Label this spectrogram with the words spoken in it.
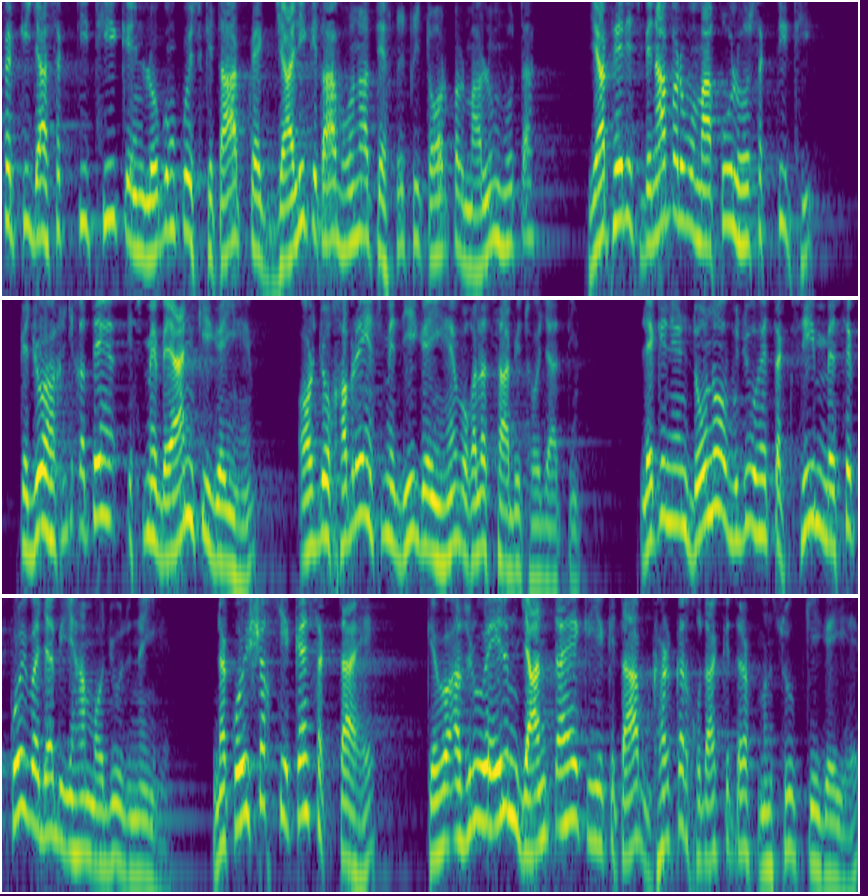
پر کی جا سکتی تھی کہ ان لوگوں کو اس کتاب کا ایک جعلی کتاب ہونا تحقیقی طور پر معلوم ہوتا، یا پھر اس بنا پر وہ معقول ہو سکتی تھی کہ جو حقیقتیں اس میں بیان کی گئی ہیں اور جو خبریں اس میں دی گئی ہیں وہ غلط ثابت ہو جاتی۔ لیکن ان دونوں وجوہ تقسیم میں سے کوئی وجہ بھی یہاں موجود نہیں ہے۔ نہ کوئی شخص یہ کہہ سکتا ہے کہ وہ ادرو علم جانتا ہے کہ یہ کتاب گھڑ کر خدا کی طرف منسوب کی گئی ہے۔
